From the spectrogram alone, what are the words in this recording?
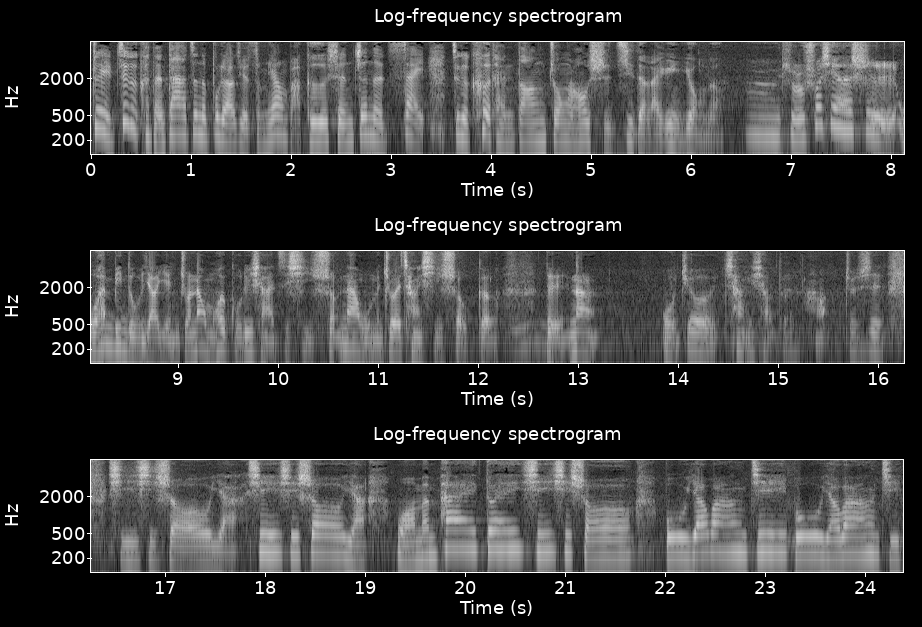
对，这个可能大家真的不了解，怎么样把歌声真的在这个课堂当中，然后实际的来运用呢？嗯，比如说现在是武汉病毒比较严重，那我们会鼓励小孩子洗手，那我们就会唱洗手歌。对，那。我就唱一小段，好，就是洗洗手呀，洗洗手呀，我们排队洗洗手，不要忘记，不要忘记，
